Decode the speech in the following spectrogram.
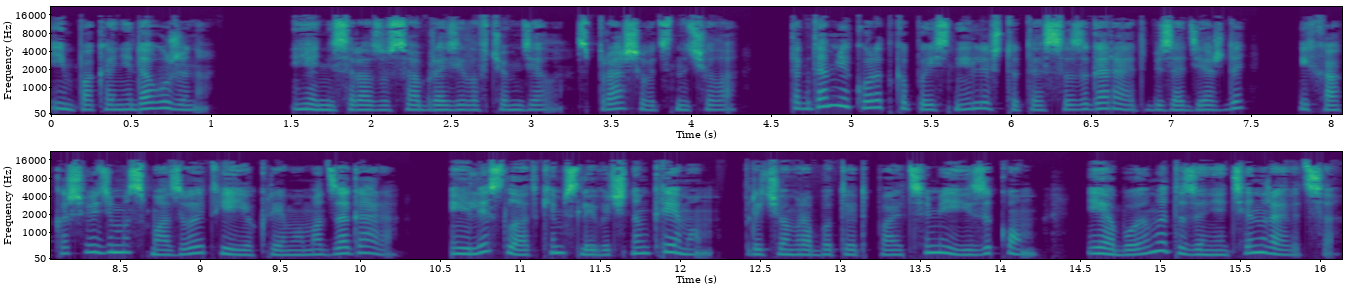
им пока не до ужина. Я не сразу сообразила, в чем дело. Спрашивать начала. Тогда мне коротко пояснили, что Тесса загорает без одежды и Хакаш, видимо, смазывает ее кремом от загара. Или сладким сливочным кремом. Причем работает пальцами и языком. И обоим это занятие нравится.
